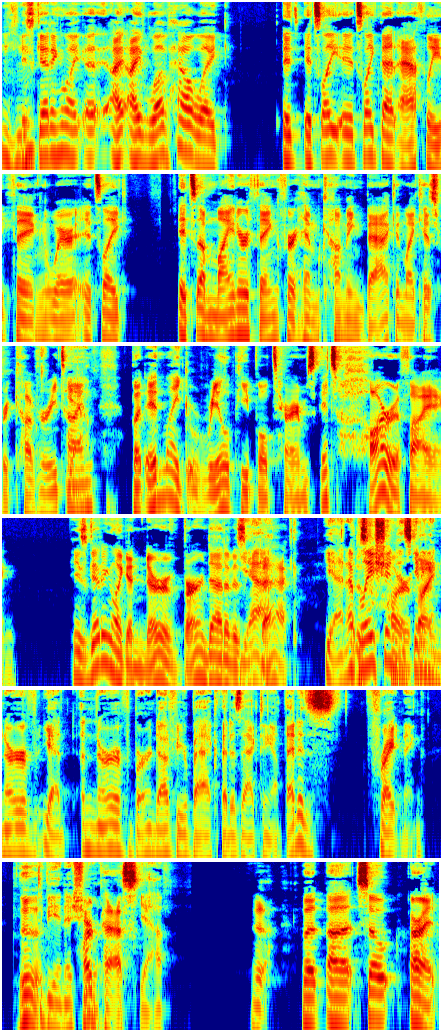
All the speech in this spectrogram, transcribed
Mhm. he's getting like uh, I I love how like it, it's like it's like that athlete thing where it's like it's a minor thing for him coming back and like his recovery time, but in like real people terms, it's horrifying. He's getting like a nerve burned out of his Yeah. back. Yeah, an That is ablation is, getting a nerve. Yeah, a nerve burned out of your back that is acting up. That is frightening Ugh, to be an issue. hard pass. Yeah. Yeah. But uh, so all right.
